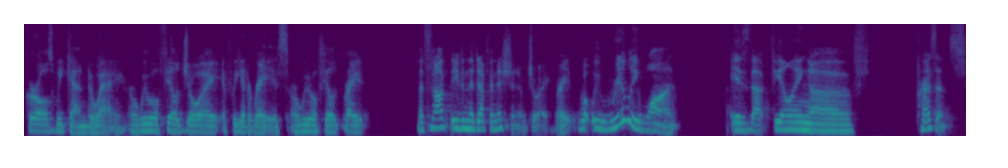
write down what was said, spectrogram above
girls weekend away, or we will feel joy if we get a raise, or we will feel right. That's not even the definition of joy, right? What we really want is that feeling of presence.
